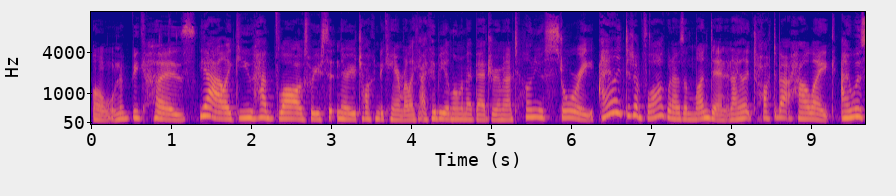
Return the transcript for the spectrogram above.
own because yeah, like you have vlogs where you're sitting there, you're talking to camera. Like I could be alone in my bedroom and I'm telling you a story. I like did a vlog when I was in London and I like talked about how like I was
